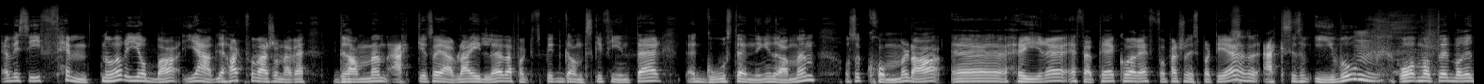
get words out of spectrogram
jeg vil si 15 år jobba jævlig hardt for å være sånn derre Drammen er ikke så jævla ille. Det er faktisk blitt ganske fint der. Det er god stemning i Drammen. Og så kommer da eh, Høyre, Frp, KrF og Pensjonistpartiet, altså Axis of Evil, og måtte bare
